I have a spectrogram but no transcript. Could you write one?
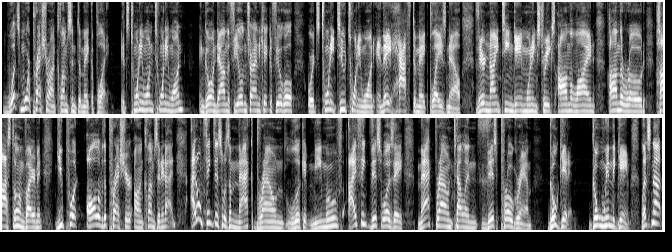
what's more pressure on Clemson to make a play? It's 21-21 and going down the field and trying to kick a field goal, or it's 22 21 and they have to make plays now. Their 19 game winning streaks on the line, on the road, hostile environment. You put all of the pressure on Clemson. And I, I don't think this was a Mack Brown look at me move. I think this was a Mack Brown telling this program, go get it. Go win the game. Let's not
